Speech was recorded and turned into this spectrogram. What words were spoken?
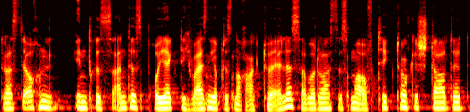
Du hast ja auch 'n interessantes Projekt, ich weiß nicht, ob das noch aktuell ist, aber du hast es mal auf TikTok gestartet,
